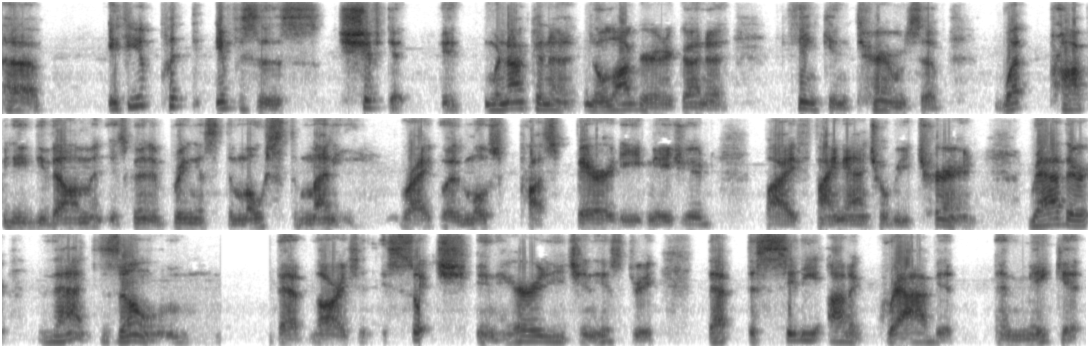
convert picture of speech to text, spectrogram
uh, if you put the emphasis, shift it, it we're not going to, no longer are going to think in terms of what property development is going to bring us the most money, right? Or the most prosperity measured by financial return. Rather, that zone, that large, is so rich in heritage and history that the city ought to grab it and make it,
